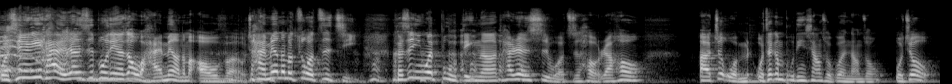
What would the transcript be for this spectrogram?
我其实一开始认识布丁的时候，我还没有那么 over，就还没有那么做自己。可是因为布丁呢，他认识我之后，然后啊、呃，就我们我在跟布丁相处过程当中，我就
